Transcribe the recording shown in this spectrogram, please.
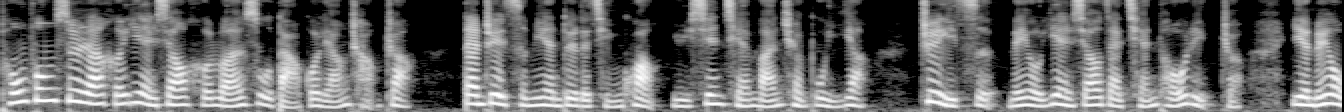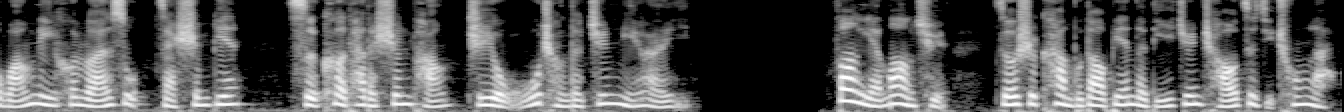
童风虽然和燕萧和栾素打过两场仗，但这次面对的情况与先前完全不一样。这一次没有燕萧在前头领着，也没有王离和栾素在身边，此刻他的身旁只有吴城的军民而已。放眼望去，则是看不到边的敌军朝自己冲来，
